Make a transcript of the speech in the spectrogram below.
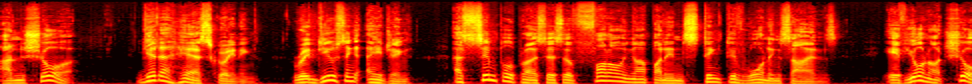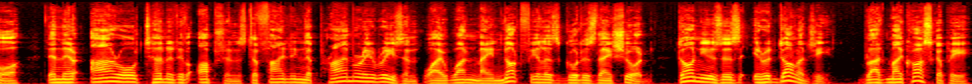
Unsure, get a hair screening. Reducing aging, a simple process of following up on instinctive warning signs. If you're not sure, then there are alternative options to finding the primary reason why one may not feel as good as they should. Don uses iridology, blood microscopy,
